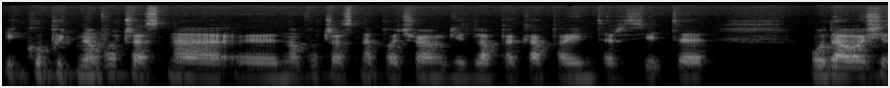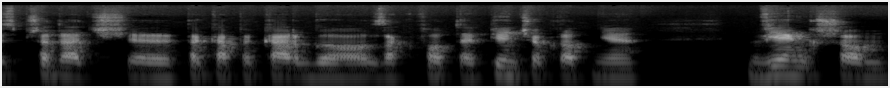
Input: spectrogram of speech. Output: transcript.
i kupić nowoczesne, e, nowoczesne pociągi dla PKP Intercity. Udało się sprzedać PKP Cargo za kwotę pięciokrotnie większą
